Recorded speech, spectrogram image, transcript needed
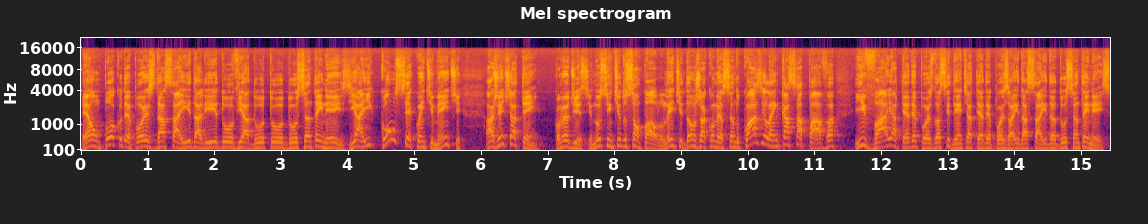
é um pouco depois da saída ali do viaduto do Santa Inês. E aí, consequentemente, a gente já tem como eu disse, no sentido São Paulo, lentidão já começando quase lá em Caçapava e vai até depois do acidente, até depois aí da saída do Santa Inês.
